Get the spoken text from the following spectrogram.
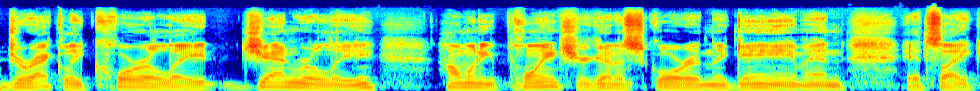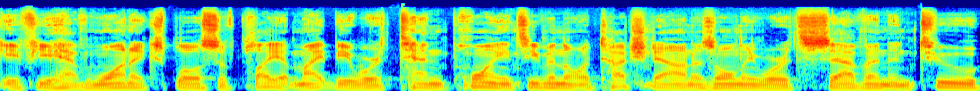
directly correlate generally how many points you're going to score in the game. And it's like if you have one explosive play, it might be worth 10 points, even though a touchdown is only worth seven, and two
